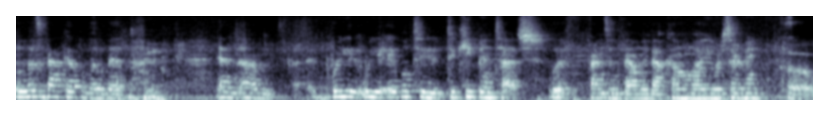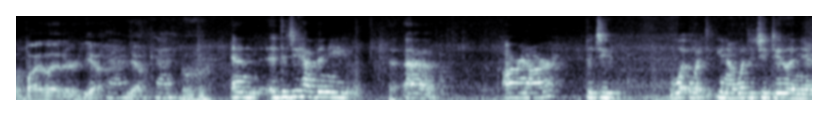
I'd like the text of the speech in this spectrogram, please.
Well, let's back up a little bit. And um, were you were you able to to keep in touch with friends and family back home while you were serving? Uh, by letter, yeah, Okay, yeah. Okay. Uh-huh. And did you have any uh, R and R? Did you what what you know what did you do in your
